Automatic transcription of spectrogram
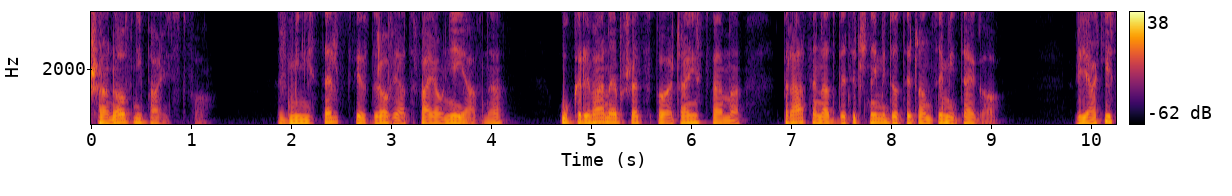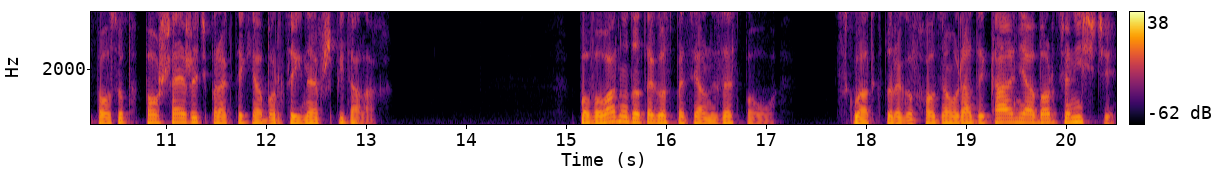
Szanowni Państwo, w Ministerstwie Zdrowia trwają niejawne, ukrywane przed społeczeństwem prace nad wytycznymi dotyczącymi tego, w jaki sposób poszerzyć praktyki aborcyjne w szpitalach. Powołano do tego specjalny zespół, w skład którego wchodzą radykalni aborcjoniści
